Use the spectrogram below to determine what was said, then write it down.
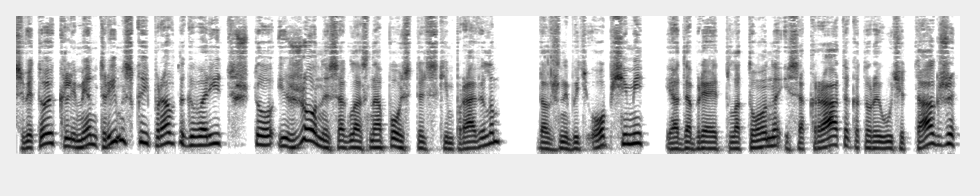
Святой Климент Римский, правда, говорит, что и жены, согласно апостольским правилам, должны быть общими и одобряет Платона и Сократа, которые учат также,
